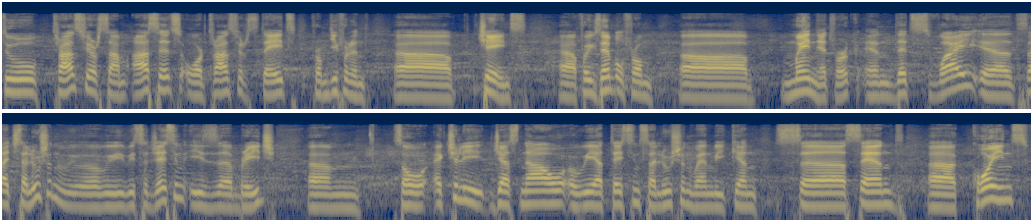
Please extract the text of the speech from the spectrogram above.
to transfer some assets or transfer states from different chains. for example, from main network and that's why uh, such solution we, we suggesting is a bridge. Um, so actually just now we are testing solution when we can uh, send uh, coins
